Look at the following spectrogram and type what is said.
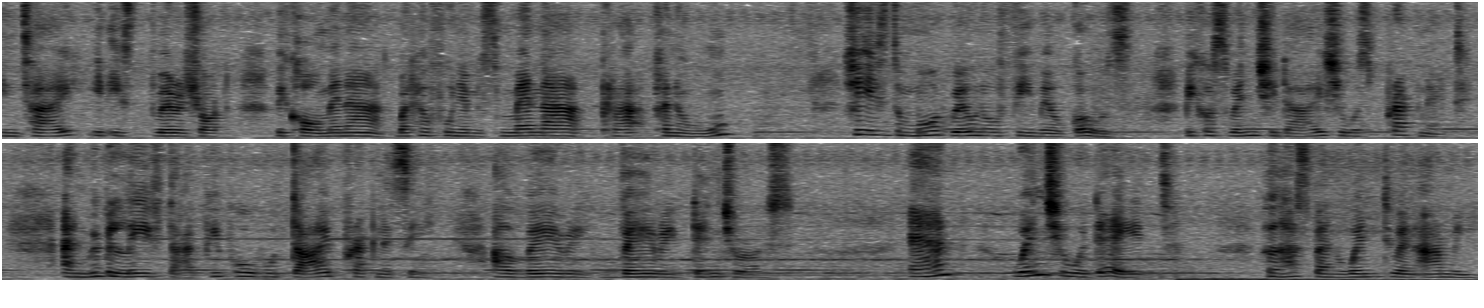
in Thai it is very short. We call Mae Nak but her full name is Mae Nak Pra she is the most well-known female ghost because when she died she was pregnant. And we believe that people who die pregnancy are very very dangerous. And when she was dead her husband went to an army.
